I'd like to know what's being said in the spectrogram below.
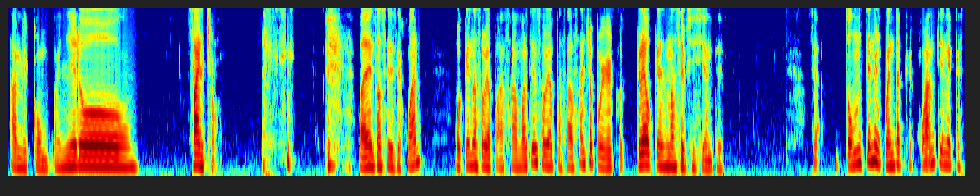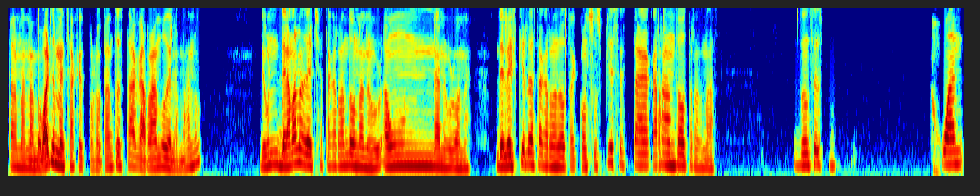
a mi compañero Sancho. vale, entonces dice Juan, ok, no se voy a pasar Martín, se voy a pasar Sancho porque creo que es más eficiente. O sea, ten en cuenta que Juan tiene que estar mandando varios mensajes, por lo tanto está agarrando de la mano. De, un, de la mano derecha está agarrando una a una neurona. De la izquierda está agarrando otra. Con sus pies está agarrando otras más. Entonces, Juan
